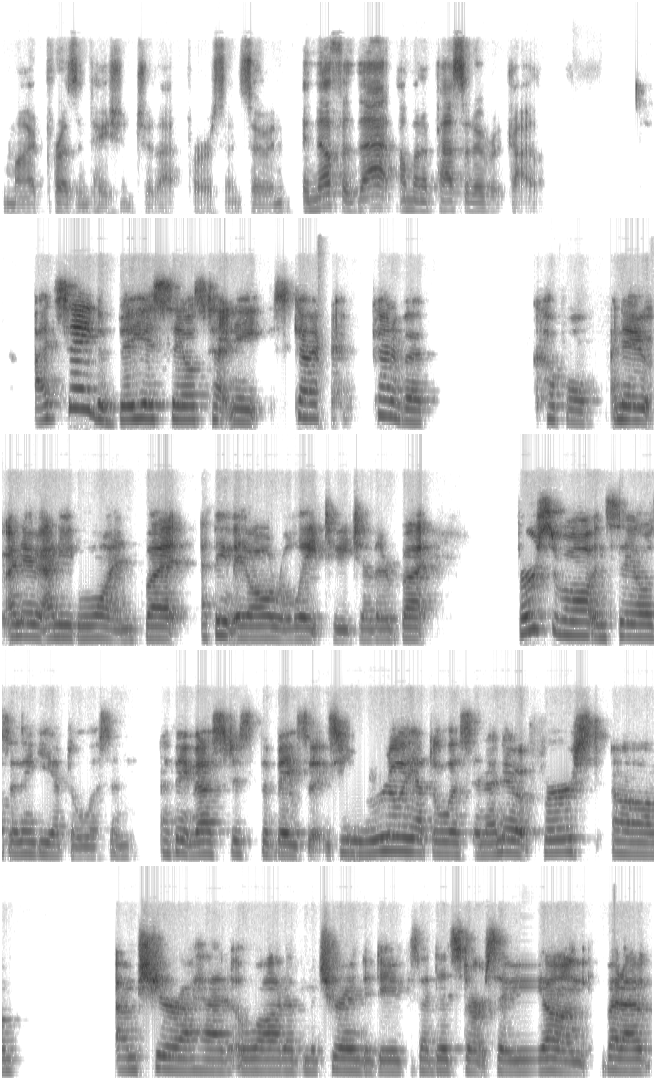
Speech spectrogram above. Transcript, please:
my presentation to that person. So en- enough of that. I'm going to pass it over to Kyla. I'd say the biggest sales technique is kind of, kind of a couple. I know I know I need one, but I think they all relate to each other. But First of all, in sales, I think you have to listen. I think that's just the basics. You really have to listen. I know at first, um, I'm sure I had a lot of maturing to do because I did start so young. But I've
